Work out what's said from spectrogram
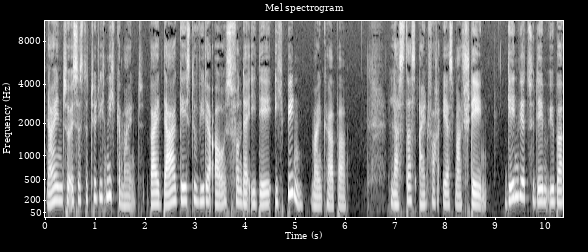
Nein, so ist es natürlich nicht gemeint, weil da gehst du wieder aus von der Idee, ich bin mein Körper. Lass das einfach erstmal stehen. Gehen wir zu dem über,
